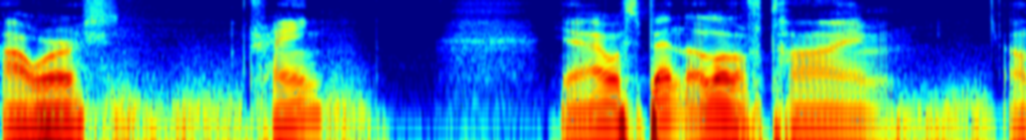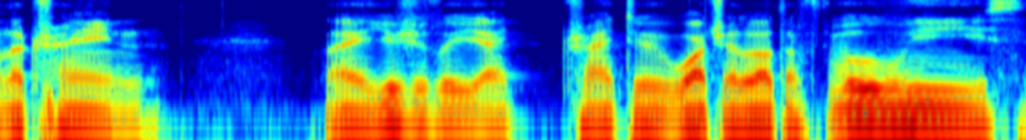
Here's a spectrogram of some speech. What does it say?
hours train. Yeah, I will spend a lot of time on the train. Like usually I try to watch a lot of movies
